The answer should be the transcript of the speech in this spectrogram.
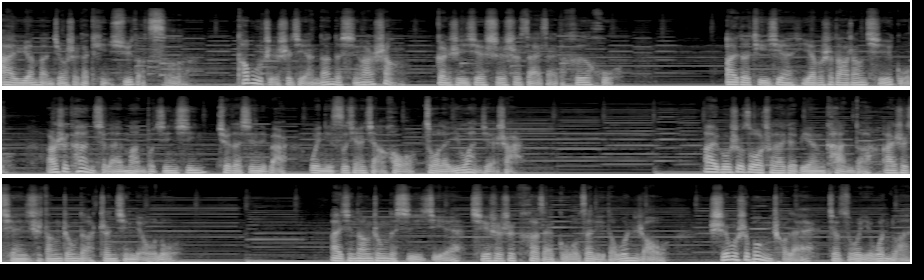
爱原本就是个挺虚的词。”它不只是简单的形而上，更是一些实实在在的呵护。爱的体现也不是大张旗鼓，而是看起来漫不经心，却在心里边为你思前想后做了一万件事儿。爱不是做出来给别人看的，爱是潜意识当中的真情流露。爱情当中的细节其实是刻在骨子里的温柔，时不时蹦出来就足以温暖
